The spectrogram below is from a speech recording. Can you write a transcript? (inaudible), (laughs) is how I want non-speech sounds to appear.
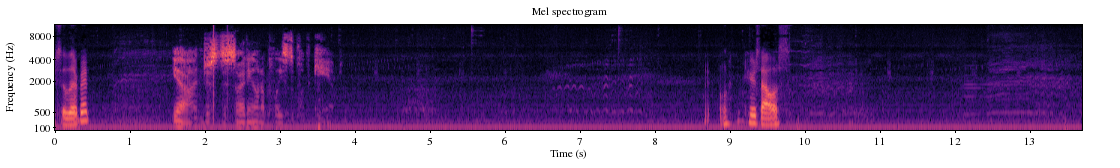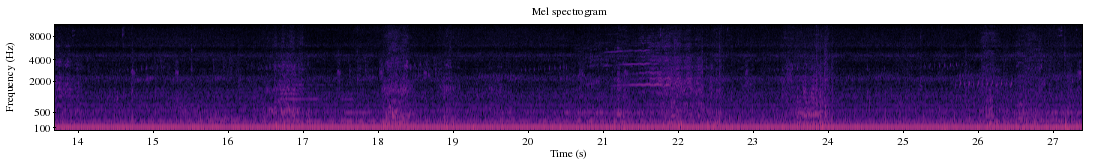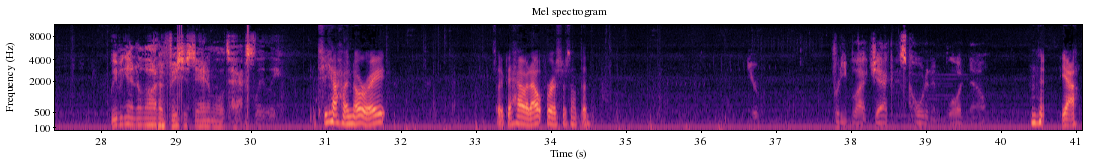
Still there, babe? Yeah, I'm just deciding on a place to put the camp. Well, here's Alice. We've been getting a lot of vicious animal attacks lately. Yeah, I know, right? It's like they have it out for us or something. Your pretty black jacket is coated in blood now. (laughs) yeah.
